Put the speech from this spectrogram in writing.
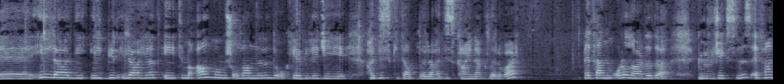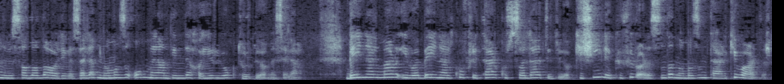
e, illa bir ilahiyat eğitimi almamış olanların da okuyabileceği hadis kitapları, hadis kaynakları var. Efendim oralarda da göreceksiniz. Efendimiz sallallahu aleyhi ve sellem namazı olmayan dinde hayır yoktur diyor mesela. Beynel mer'i ve beynel kufri terkus salati diyor. Kişiyle küfür arasında namazın terki vardır.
